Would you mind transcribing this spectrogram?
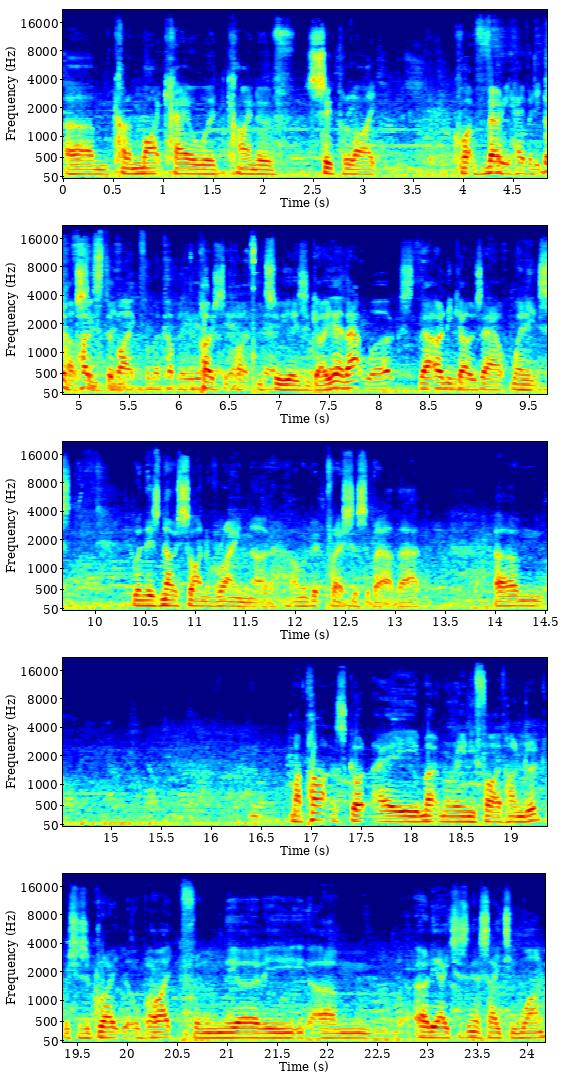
um, kind of Mike Hailwood kind of super light, quite very heavily customised. the custom. poster thing. bike from a couple of years poster ago. bike from yeah. two years ago. Yeah, that works. That only mm. goes out when it's when there's no sign of rain. though. I'm a bit precious about that. Um, my partner's got a Moto Morini 500, which is a great little bike from the early um, early 80s, and it's 81.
